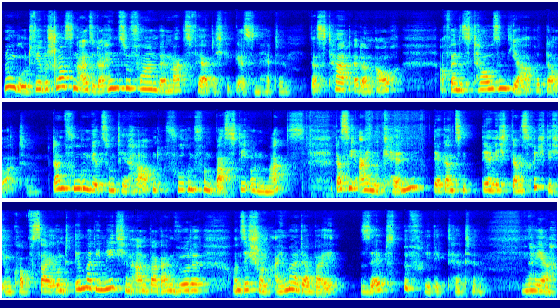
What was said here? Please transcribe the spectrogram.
Nun gut, wir beschlossen also dahin zu fahren, wenn Max fertig gegessen hätte. Das tat er dann auch, auch wenn es tausend Jahre dauerte. Dann fuhren wir zum TH und erfuhren von Basti und Max, dass sie einen kennen, der, ganz, der nicht ganz richtig im Kopf sei und immer die Mädchen anbaggern würde und sich schon einmal dabei selbst befriedigt hätte. Naja,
